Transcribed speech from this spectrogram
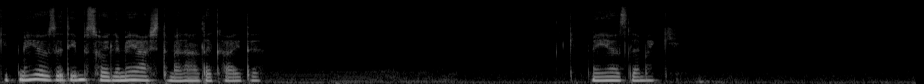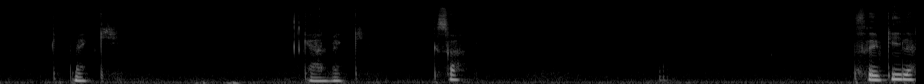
Gitmeyi özlediğimi söylemeye açtım herhalde kaydı. Gitmeyi özlemek. Gitmek. Gelmek. Güzel. Sevgiyle.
